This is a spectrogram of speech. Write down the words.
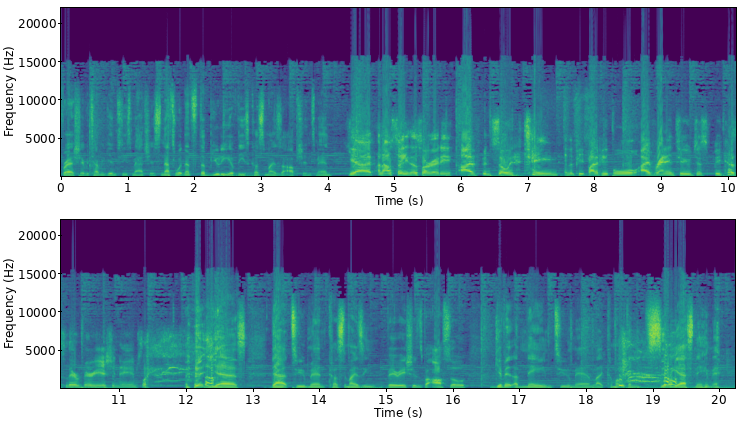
fresh every time you get into these matches, and that's what that's the beauty of these customized options, man. Yeah, and I'll say this already. I've been so entertained and the pe- by the people I've ran into just because they're variation names. Like yes, that too, man. Customizing variations, but also give it a name too, man. Like come up with a silly ass name, man.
